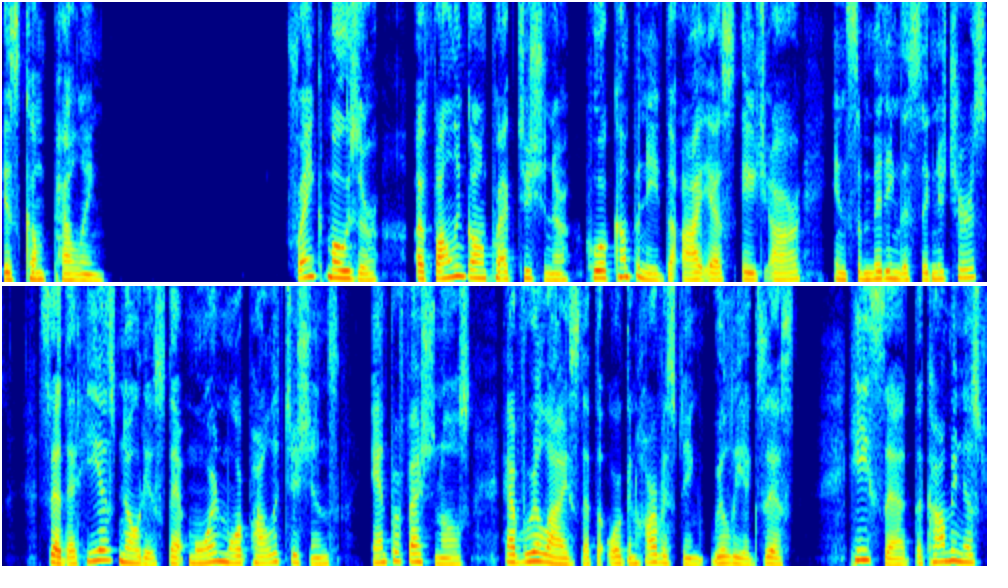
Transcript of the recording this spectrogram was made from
is compelling. Frank Moser, a Falun Gong practitioner who accompanied the ISHR in submitting the signatures, said that he has noticed that more and more politicians and professionals have realized that the organ harvesting really exists he said the communist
